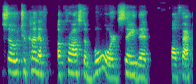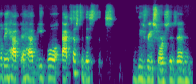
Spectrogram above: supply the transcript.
So to kind of across the board say that all faculty have to have equal access to this, these resources and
